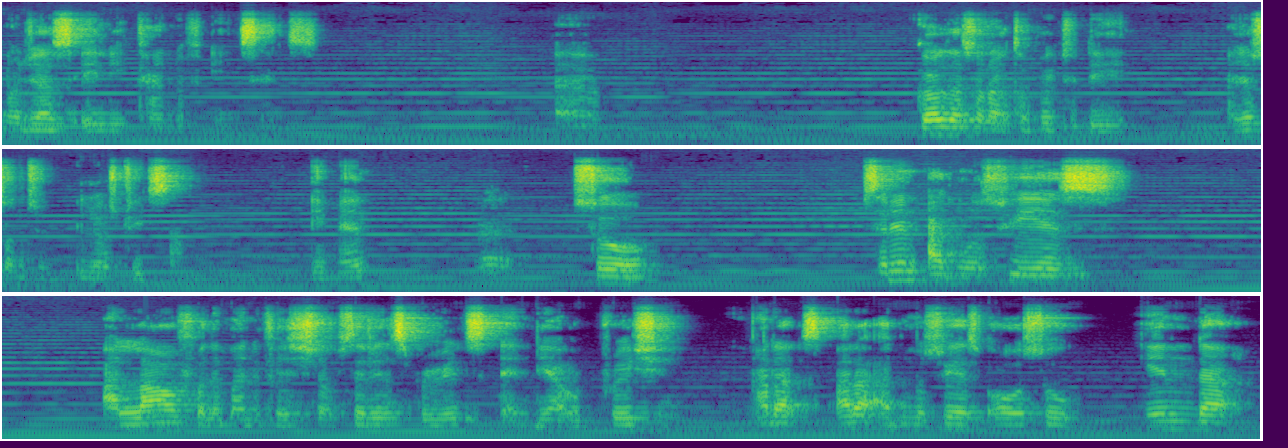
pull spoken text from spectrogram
not just any kind of incense. Um, because that's not our topic today, I just want to illustrate some. Amen. So, certain atmospheres allow for the manifestation of certain spirits and their operation other, other atmospheres also hinder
